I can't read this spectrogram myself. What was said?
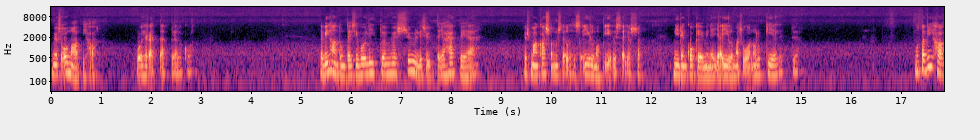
Myös oma viha voi herättää pelkoa. Ja vihan tunteisiin voi liittyä myös syyllisyyttä ja häpeää, jos mä oon kasvanut sellaisessa ilmapiirissä, jossa niiden kokeminen ja ilmaisu on ollut kiellettyä. Mutta viha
